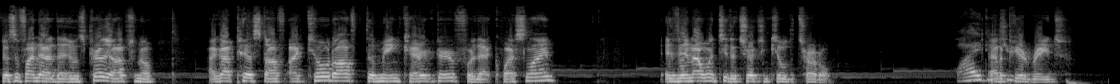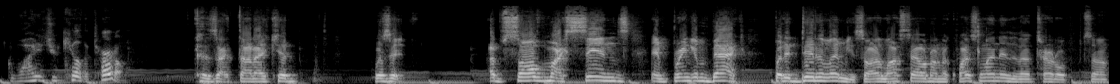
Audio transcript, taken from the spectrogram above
Just to find out that it was purely optional. I got pissed off. I killed off the main character for that quest line. And then I went to the church and killed the turtle. Why Out did of you pure rage. why did you kill the turtle? Because I thought I could, was it, absolve my sins and bring him back. But it didn't let me. So I lost out on the quest line and the turtle. So.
